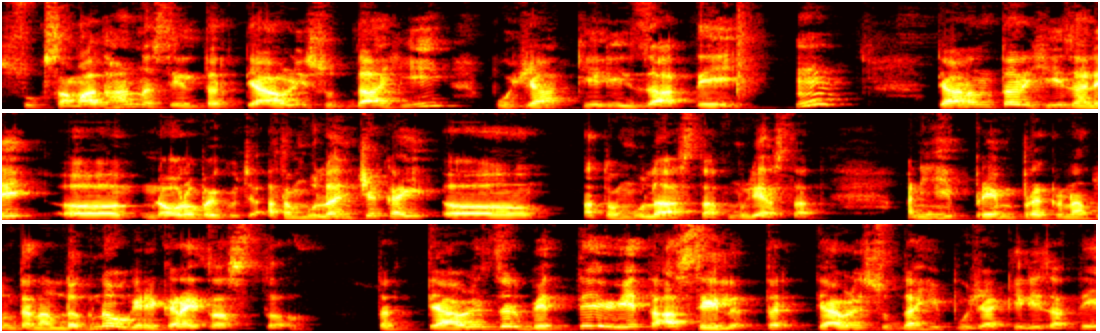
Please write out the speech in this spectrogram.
सुख समाधान नसेल तर त्यावेळी सुद्धा ही पूजा केली जाते. त्यानंतर ही झाले नवरा बायकोचे. आता मुलांचे काही आता मुलं असतात मुली असतात. आणि हे प्रेम प्रकरणातून त्यांना लग्न वगैरे करायचं असतं. तर त्यावेळेस जर व्यत्यय येत असेल तर त्यावेळेस सुद्धा ही पूजा केली जाते.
